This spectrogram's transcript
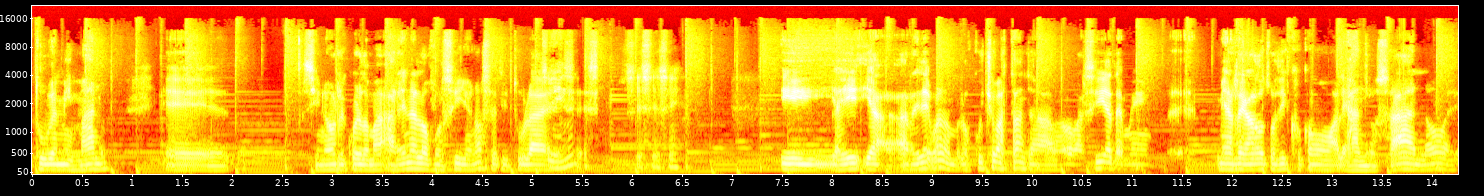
tuve en mis manos. Eh, si no recuerdo más, Arena en los bolsillos, ¿no? Se titula. Sí, sí, sí, sí. Y, ahí a, de, bueno, lo escucho bastante a Manolo García, también eh, me han regalado otros discos como Alejandro Sanz, ¿no? Eh,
